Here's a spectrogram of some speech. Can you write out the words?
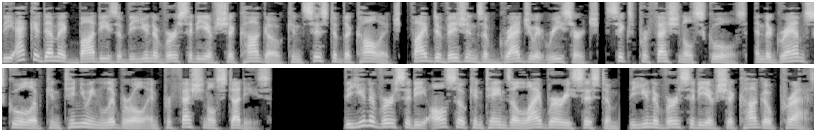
The academic bodies of the University of Chicago consist of the college, five divisions of graduate research, six professional schools, and the Graham School of Continuing Liberal and Professional Studies. The university also contains a library system, the University of Chicago Press,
